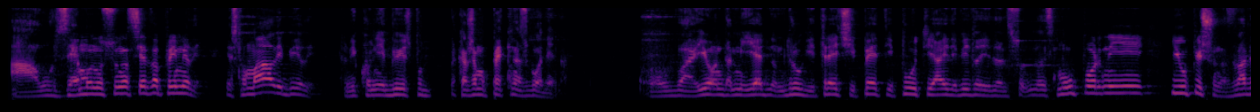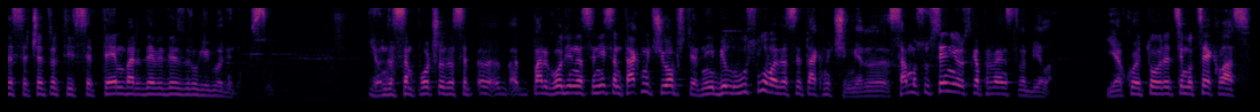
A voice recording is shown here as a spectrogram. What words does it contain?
A u Zemunu su nas jedva primili. Jer smo mali bili. To niko nije bio ispod, da kažemo, 15 godina. Ovaj, I onda mi jednom, drugi, treći, peti put i ajde videli da, su, da smo uporni i upišu nas. 24. septembar 92. godine. Mislim. I onda sam počeo da se, par godina se nisam takmičio uopšte, jer nije bilo uslova da se takmičim, jer e, samo su seniorska prvenstva bila. Iako je to recimo C klasa.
